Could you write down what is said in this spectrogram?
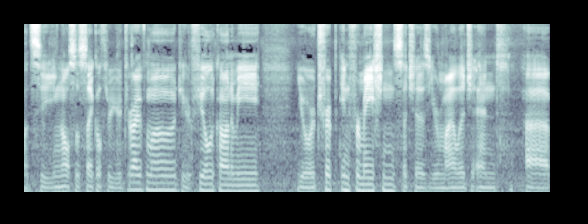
Let's see, you can also cycle through your drive mode, your fuel economy, your trip information, such as your mileage and uh,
